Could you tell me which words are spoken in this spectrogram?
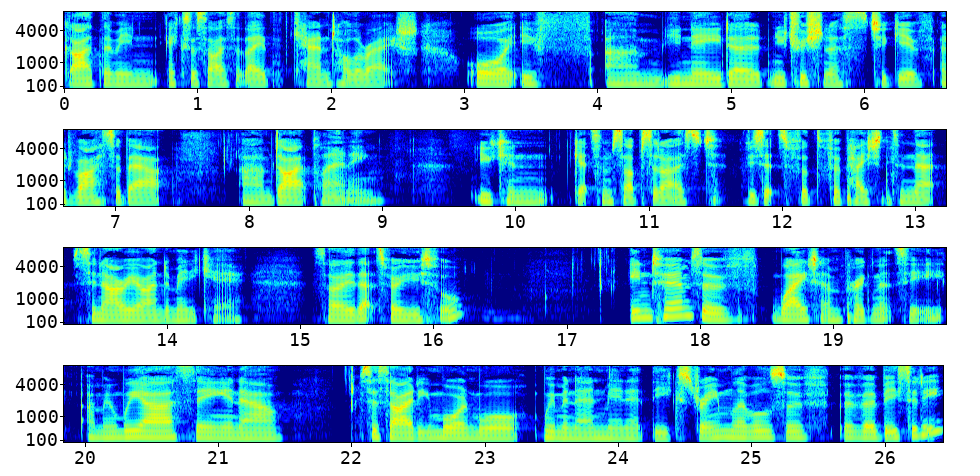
guide them in exercise that they can tolerate, or if um, you need a nutritionist to give advice about um, diet planning, you can get some subsidised visits for, for patients in that scenario under Medicare. So that's very useful. In terms of weight and pregnancy, I mean, we are seeing in our society more and more women and men at the extreme levels of, of obesity.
